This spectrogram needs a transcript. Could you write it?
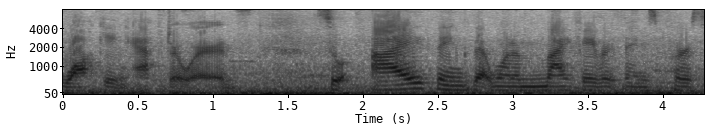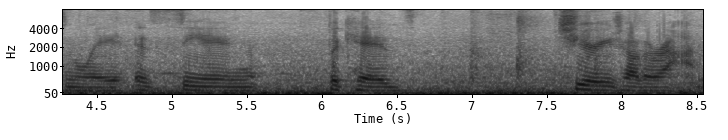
walking afterwards. So I think that one of my favorite things personally is seeing the kids cheer each other on.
